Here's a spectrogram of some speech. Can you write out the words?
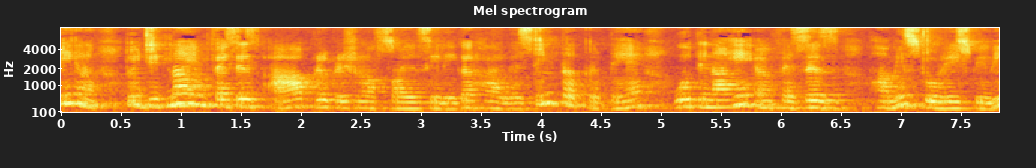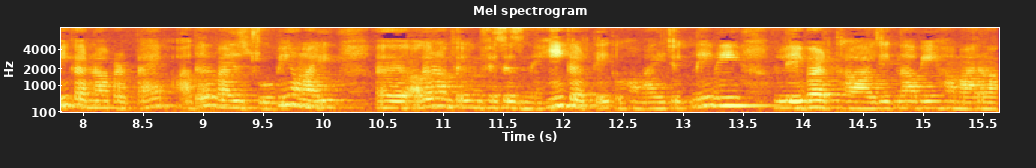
ठीक है ना? तो जितना एम्फेसिस आप प्रिपरेशन ऑफ़ सॉइल से लेकर हार्वेस्टिंग तक करते हैं, उतना ही एम्फेसिस हमें स्टोरेज पे भी करना पड़ता है। अदरवाइज़ जो भी हमारी अगर हम एम्फेसिस नहीं करते तो हमारी जितने भी लेबर था, जितना भी हमारा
